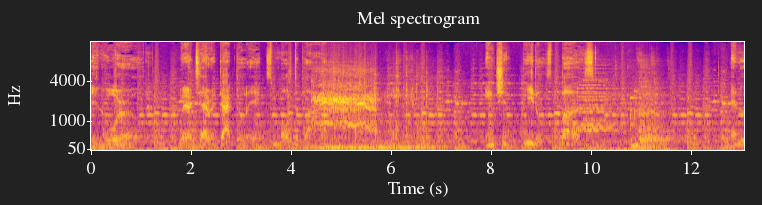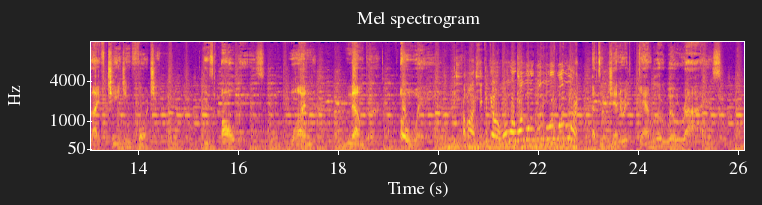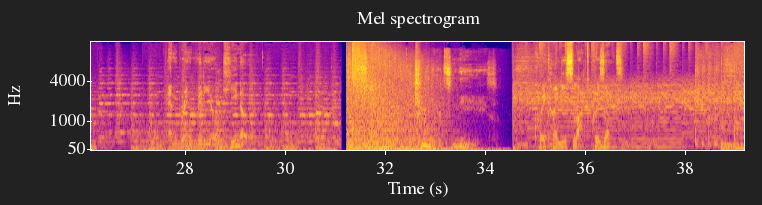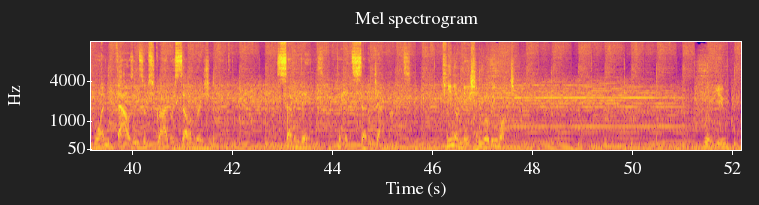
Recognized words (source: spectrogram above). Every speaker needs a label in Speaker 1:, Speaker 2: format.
Speaker 1: In a world where pterodactyl eggs multiply, ancient beetles buzz, and life changing fortune is always one number away.
Speaker 2: Come on, keep it going. One more, one more, one more, one more.
Speaker 1: A degenerate gambler will rise and bring video keno Quick Hundy Slots presents 1000 subscribers celebration week. Seven days to hit seven jackpots. Keno Nation will be watching. Will you?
